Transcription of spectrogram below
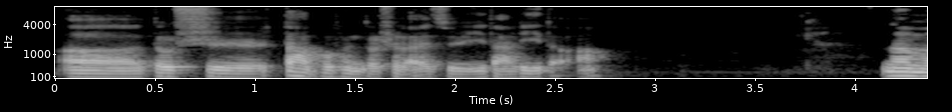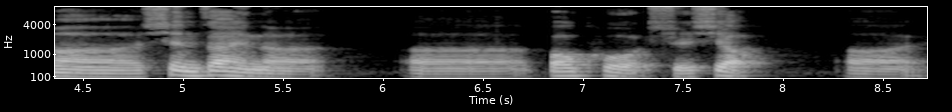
呃，都是大部分都是来自于意大利的啊。那么现在呢，呃，包括学校，呃，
